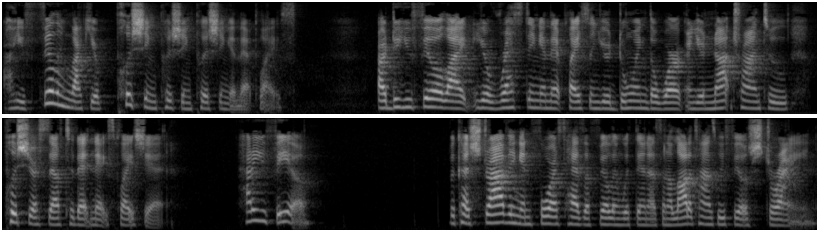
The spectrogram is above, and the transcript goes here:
Are you feeling like you're pushing, pushing, pushing in that place? Or do you feel like you're resting in that place and you're doing the work and you're not trying to push yourself to that next place yet? How do you feel? because striving and force has a feeling within us, and a lot of times we feel strained.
